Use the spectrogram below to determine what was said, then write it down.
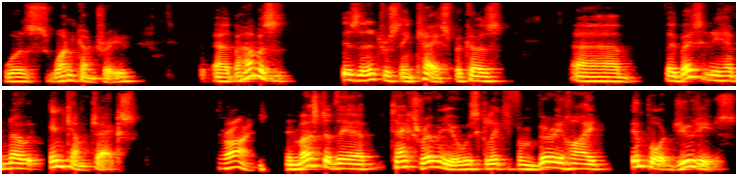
was one country. Uh, Bahamas is an interesting case because uh, they basically have no income tax. Right. And most of their tax revenue was collected from very high import duties.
